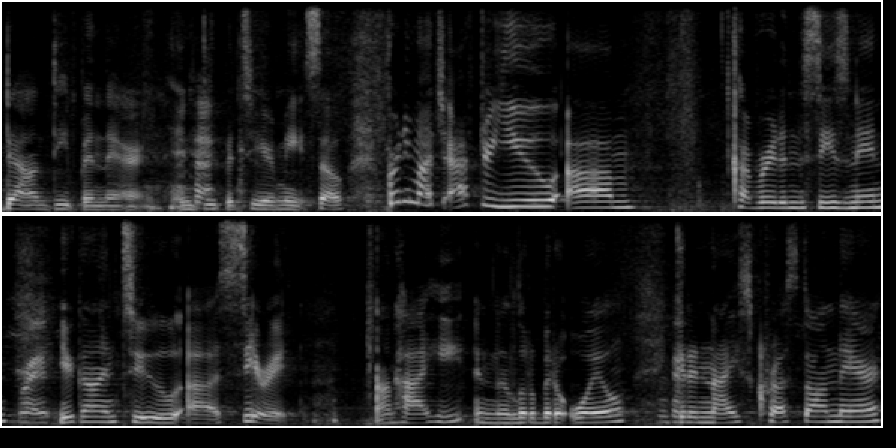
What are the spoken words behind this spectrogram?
down deep in there and, and Okay. deep into your meat. So pretty much after you um, cover it in the seasoning, Right. you're going to uh, sear it on high heat and a little bit of oil, Okay. get a nice crust on there,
